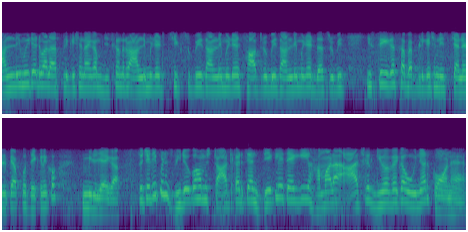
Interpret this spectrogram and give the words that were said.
अनलिमिटेड वाला एप्लीकेशन आएगा। जिसके अंदर अनलिमिटेड सिक्स रुपीज़ अनलिमिटेड सात रुपीज़ अनलिमिटेड दस रुपीज़ इस तरीके का सब एप्लीकेशन इस चैनल पर आपको देखने को मिल जाएगा। तो चलिए फ्रेंड्स वीडियो को हम स्टार्ट करते हैं। देख लेते हैं कि हमारा आज का गिव अवे का विनर कौन है।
